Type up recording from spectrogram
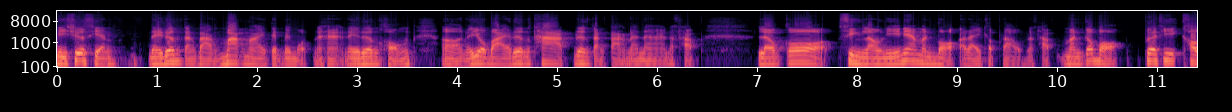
มีชื่อเสียงในเรื่องต่างๆ มากมายเต็มไปหมดนะฮะในเรื่องของนโยบายเรื่องทาสเรื่องต่างๆ นานานะครับ แล้วก็สิ่งเหล่านี้เนี่ยมันบอกอะไรกับเรานะครับ มันก็บอกเพื่อที่เขา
